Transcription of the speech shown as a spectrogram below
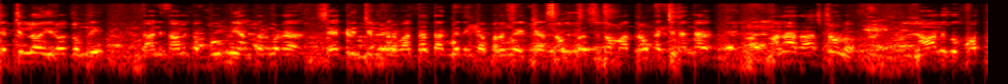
చర్చిల్లో ఈ రోజు ఉంది. దాని తాలూకా భూమిని అంతా కూడా సేకరించిన తర్వాత దాని మీద ఇంకా బలంగా ఇచ్చేస్తాం. ప్రస్తుతం మాత్రం ఖచ్చితంగా మన రాష్ట్రంలో నాలుగు కొత్త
